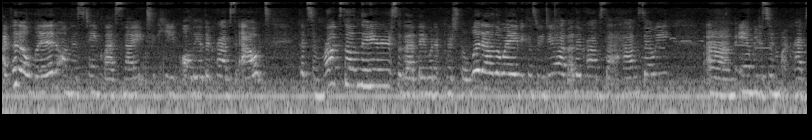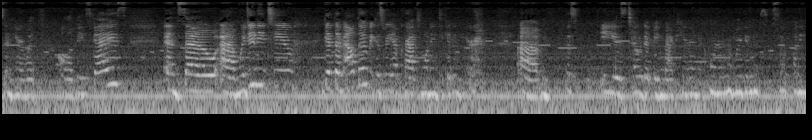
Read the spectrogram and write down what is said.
I put a lid on this tank last night to keep all the other crabs out. Put some rocks on there so that they wouldn't push the lid out of the way because we do have other crabs that have Zoe. Um, and we just didn't want crabs in here with all of these guys. And so um, we do need to get them out though because we have crabs wanting to get in here. Um, this E is toe dipping back here in the corner. Oh my goodness, it's so funny.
